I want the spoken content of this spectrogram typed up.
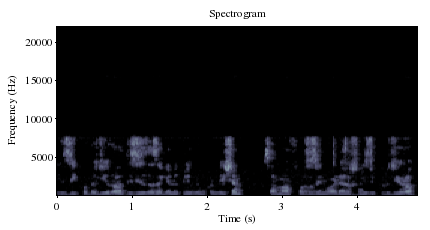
is equal to 0 this is the second equilibrium condition. Sum of forces in y direction is equal to 0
